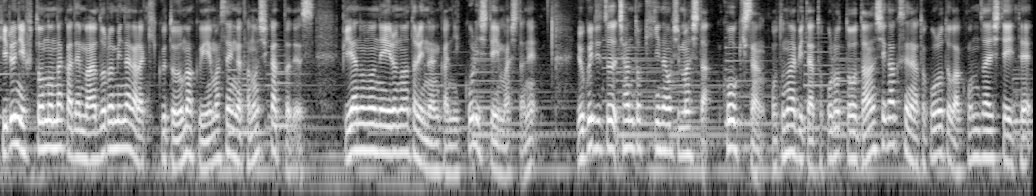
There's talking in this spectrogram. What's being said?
昼に布団の中でまどろみながら聞くとうまく言えませんが楽しかったです。ピアノの音色のあたりなんかにっこりしていましたね。翌日ちゃんと聞き直しました。こうきさん大人びたところと男子学生なところとが混在していて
